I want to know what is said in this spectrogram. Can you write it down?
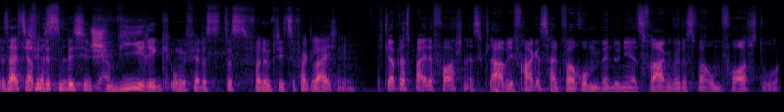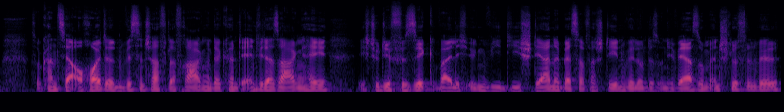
Das heißt, ich, glaub, finde es ein bisschen ja. schwierig, ungefähr das, das vernünftig zu vergleichen. Ich glaube, dass beide forschen ist klar, aber die Frage ist halt, warum. Wenn du ihn jetzt fragen würdest, warum forschst du? So kannst du ja auch heute einen Wissenschaftler fragen und der könnte entweder sagen, hey, ich studiere Physik, weil ich irgendwie die Sterne besser verstehen will und das Universum entschlüsseln will.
